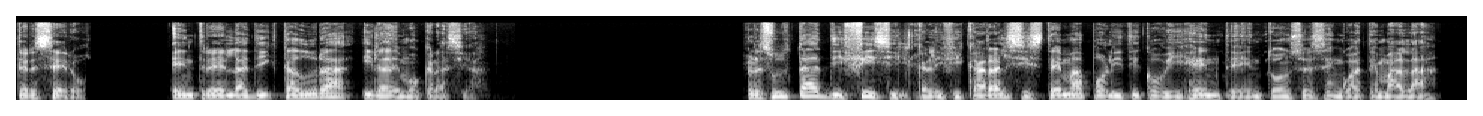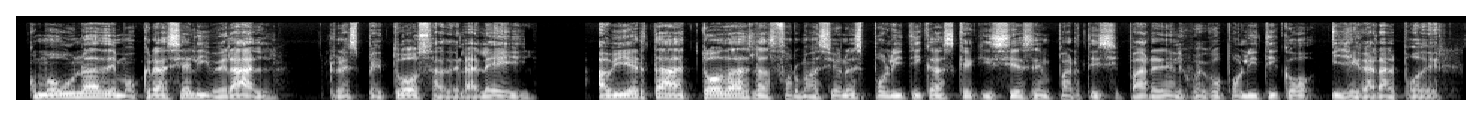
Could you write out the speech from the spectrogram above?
Tercero, entre la dictadura y la democracia. Resulta difícil calificar al sistema político vigente entonces en Guatemala como una democracia liberal, respetuosa de la ley, abierta a todas las formaciones políticas que quisiesen participar en el juego político y llegar al poder.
